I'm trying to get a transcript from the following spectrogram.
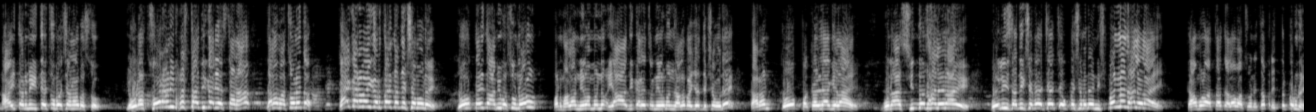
नाहीतर मी इथेच उपोषणाला बसतो. एवढा चोर आणि भ्रष्ट अधिकारी असताना त्याला वाचवण्याचा काय कारवाई करतायत अध्यक्ष महोदय? जो होत नाही तर आम्ही बसून राहू. पण मला निलंबन या अधिकाऱ्याचं निलंबन झालं पाहिजे अध्यक्ष महोदय. कारण तो पकडला गेला आहे. गुन्हा सिद्ध झालेला आहे. पोलीस अधीक्षकाच्या चौकशीमध्ये निष्पन्न झालेला आहे. त्यामुळे आता त्याला वाचवण्याचा प्रयत्न करू नये.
